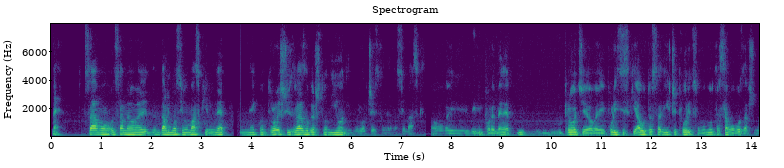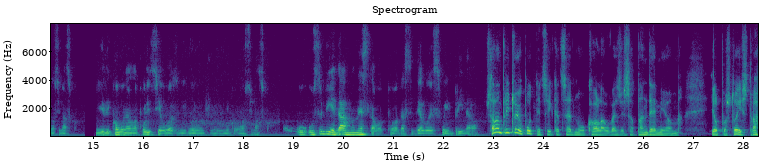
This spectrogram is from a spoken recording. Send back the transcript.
Ne. Samo, samo ovaj, da li nosimo maske ili ne, ne kontrolišu iz razloga što ni oni vrlo često ne nose maske. Ovaj, vidim pored mene prođe ovaj, policijski auto sa njih četvoricom unutra, samo vozač nosi masku ili komunalna policija ulazi njih unutra, niko nosi masku. U, u Srbiji je davno nestalo to da se deluje svojim primerom. Šta vam pričaju putnici kad sednu u kola u vezi sa pandemijom? Jel postoji strah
